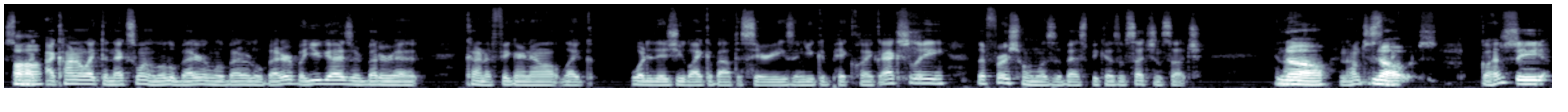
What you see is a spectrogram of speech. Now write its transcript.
So Uh-huh. like, I kind of like the next one a little better, a little better, a little better. But you guys are better at kind of figuring out like what it is you like about the series, and you could pick like actually the first one was the best because of such and such. And I'm- No, and I'm just no. like, go ahead. See, it,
